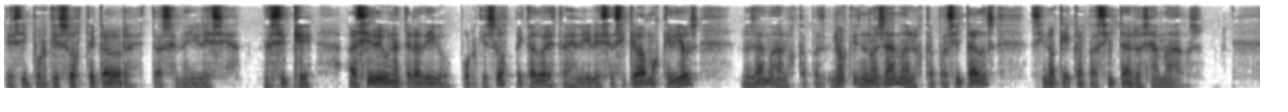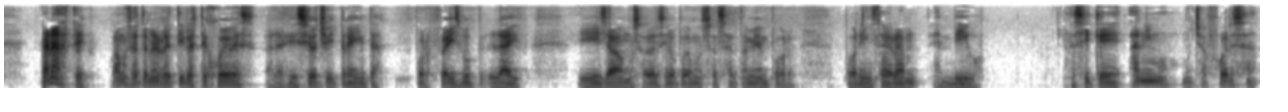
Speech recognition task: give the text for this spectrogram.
que si porque sos pecador estás en la iglesia. Así que así de una te la digo, porque sos pecador estás en la iglesia. Así que vamos que Dios nos llama a los no que llama a los capacitados, sino que capacita a los llamados. Ganaste. Vamos a tener retiro este jueves a las 18 y 30 por Facebook Live. Y ya vamos a ver si lo podemos hacer también por, por Instagram en vivo. Así que ánimo, mucha fuerza,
